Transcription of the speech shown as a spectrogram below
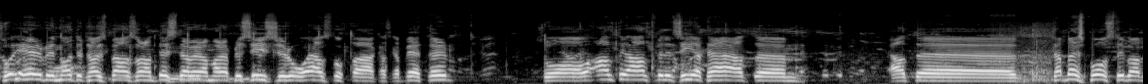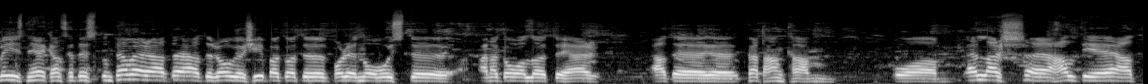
så är vi något att ta spel så att det ska vara mer precis och avsluta kanske bättre. Så allt i allt vill jag säga att att um, att eh det bäst positiva vis ner kanske det stund det var att att Roy och Chipa gått för en novost Anna Gold det här att kvart han kan. Och ellers halt det att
